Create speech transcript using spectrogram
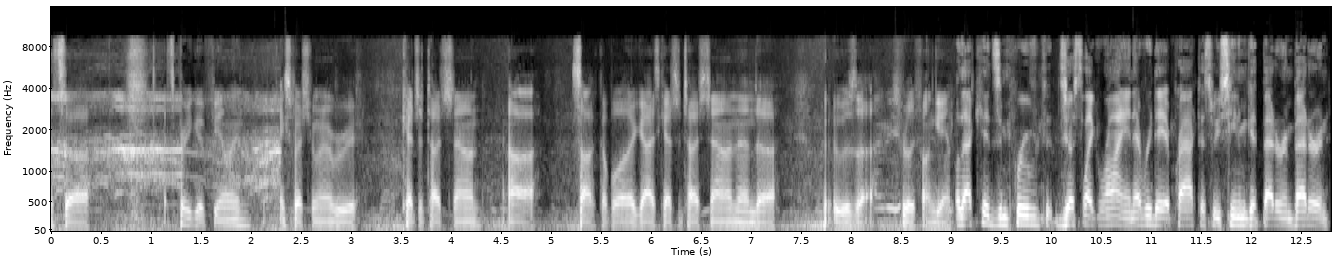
It's a, it's a pretty good feeling, especially whenever we catch a touchdown. Uh, saw a couple other guys catch a touchdown, and uh, it was, uh, it was a really fun game. Well, that kid's improved just like Ryan. Every day at practice, we've seen him get better and better. And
